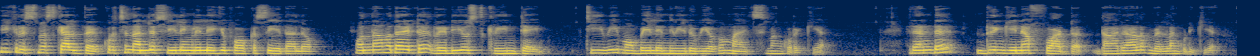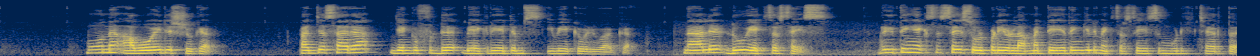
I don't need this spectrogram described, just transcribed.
ഈ ക്രിസ്മസ് കാലത്ത് കുറച്ച് നല്ല ശീലങ്ങളിലേക്ക് ഫോക്കസ് ചെയ്താലോ? ഒന്നാമതായിട്ട് radio screen time T V mobile എന്നിവയുടെ ഉപയോഗം മാക്സിമം കുറയ്ക്കുക. രണ്ട് ഡ്രിങ്ക് ഇനഫ് വാട്ടർ ധാരാളം വെള്ളം കുടിക്കുക. മൂന്ന് അവോയ്ഡ് ഷുഗർ പഞ്ചസാര ജങ്ക് ഫുഡ് ബേക്കറി ഐറ്റംസ് ഇവയൊക്കെ ഒഴിവാക്കുക. നാല് ഡു എക്സർസൈസ് ബ്രീത്തിങ് എക്സർസൈസ് ഉൾപ്പെടെയുള്ള മറ്റേതെങ്കിലും എക്സർസൈസും കൂടി ചേർത്ത്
